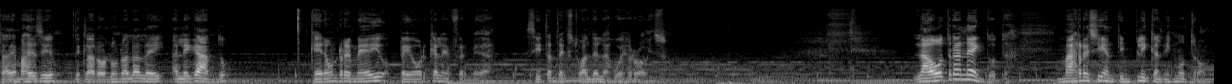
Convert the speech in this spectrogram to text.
está de más decir, declaró nulo a la ley alegando que era un remedio peor que la enfermedad. Cita textual de la juez Robinson. La otra anécdota más reciente implica al mismo Trump.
